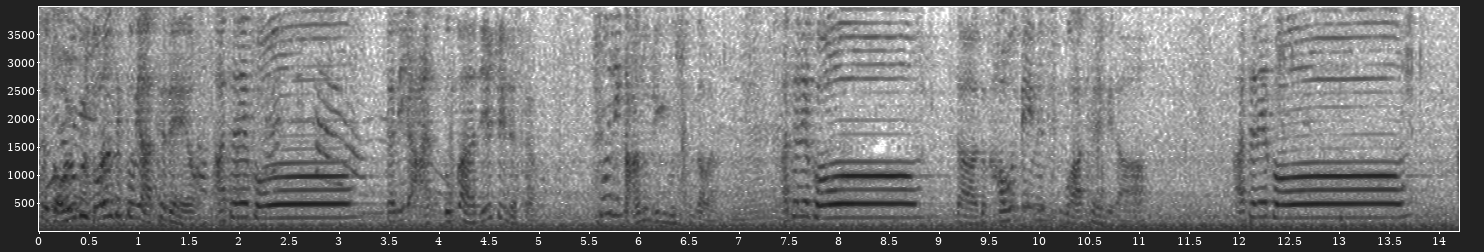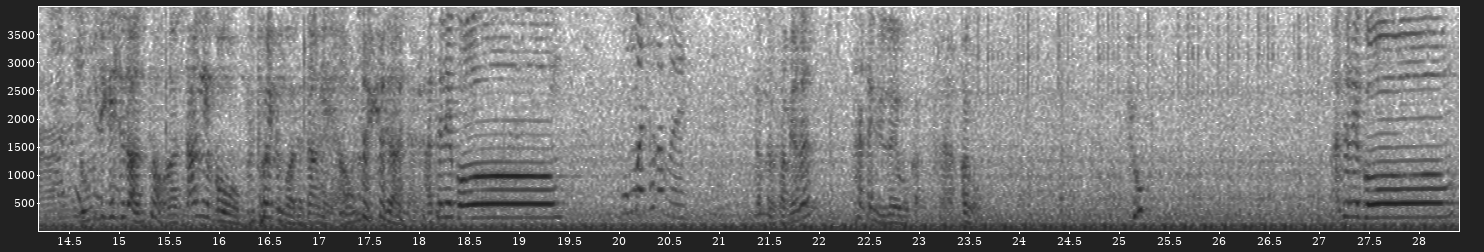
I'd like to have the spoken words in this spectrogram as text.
저 얼굴 노란색 곰이 아테네예요. 아테네 곰. 자, 안, 농구 안 한 지 일주일 됐어요. 추우니까 안 움직이고 싶은가 봐요. 아테네 곰. 자, 저 가운데 있는 친구가 아테네입니다. 아테네 곰. 움직이지도 않죠? 아, 땅에 뭐 붙어 있는 것 같아, 땅에. 아, 움직이질 않아요. 아테네 공! 공만 쳐다보네. 자, 그렇다면은 살짝 유도해 볼까? 아, 아이고. 효? 아테네 공!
